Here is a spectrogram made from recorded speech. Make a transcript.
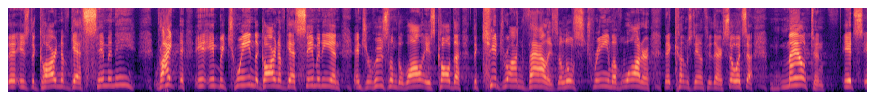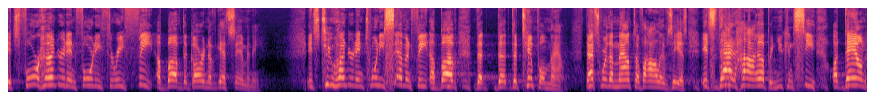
is the Garden of Gethsemane. Right in between the Garden of Gethsemane and, and Jerusalem, the wall is called the, the Kidron Valley. It's a little stream of water that comes down through there. So it's a mountain. It's, it's 443 feet above the Garden of Gethsemane. It's 227 feet above the, the, the Temple Mount. That's where the Mount of Olives is. It's that high up, and you can see uh, down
